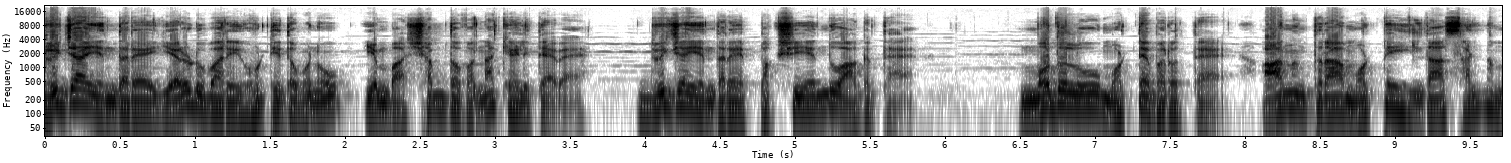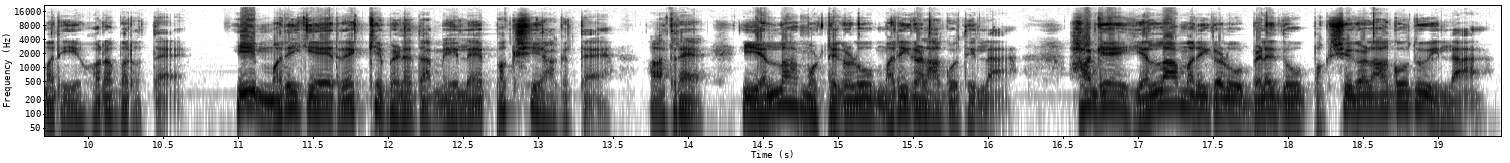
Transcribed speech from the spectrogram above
ದ್ವಿಜ ಎಂದರೆ ಎರಡು ಬಾರಿ ಹುಟ್ಟಿದವನು ಎಂಬ ಶಬ್ದವನ್ನು ಕೇಳಿದ್ದೇವೆ. ದ್ವಿಜ ಎಂದರೆ ಪಕ್ಷಿ ಎಂದೂ ಆಗುತ್ತೆ. ಮೊದಲು ಮೊಟ್ಟೆ ಬರುತ್ತೆ. ಆನಂತರ ಮೊಟ್ಟೆಯಿಂದ ಸಣ್ಣ ಮರಿ ಹೊರಬರುತ್ತೆ. ಈ ಮರಿಗೆ ರೆಕ್ಕೆ ಬೆಳೆದ ಮೇಲೆ ಪಕ್ಷಿಯಾಗುತ್ತೆ. ಆದರೆ ಎಲ್ಲ ಮೊಟ್ಟೆಗಳು ಮರಿಗಳಾಗೋದಿಲ್ಲ. ಹಾಗೆ ಎಲ್ಲ ಮರಿಗಳು ಬೆಳೆದು ಪಕ್ಷಿಗಳಾಗೋದೂ ಇಲ್ಲ.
